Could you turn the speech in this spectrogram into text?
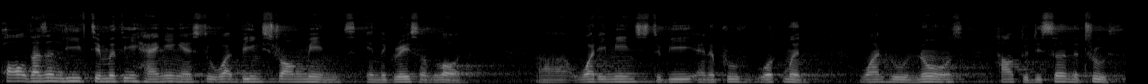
Paul doesn't leave Timothy hanging as to what being strong means in the grace of the Lord, uh, what it means to be an approved workman, one who knows how to discern the truth.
